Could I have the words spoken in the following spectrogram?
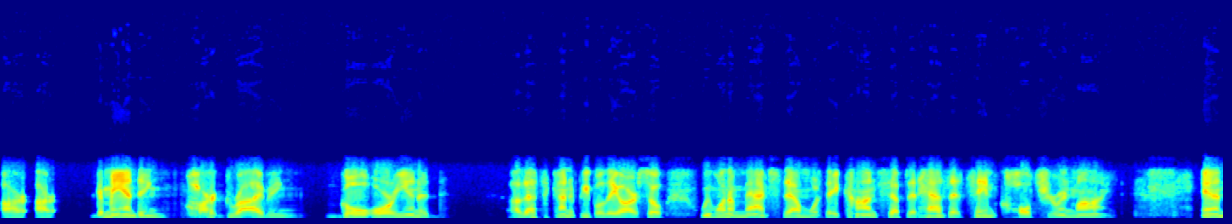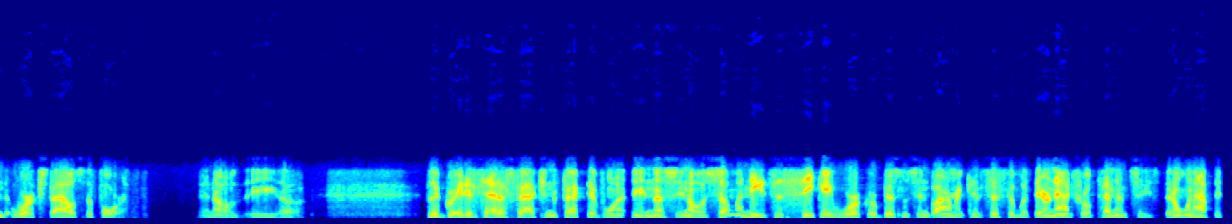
are are demanding, hard driving, goal oriented. Uh, that's the kind of people they are. So we want to match them with a concept that has that same culture in mind. And work style is the fourth. You know, the uh, the greatest satisfaction effective one in this, you know, someone needs to seek a work or business environment consistent with their natural tendencies. They don't want to have to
